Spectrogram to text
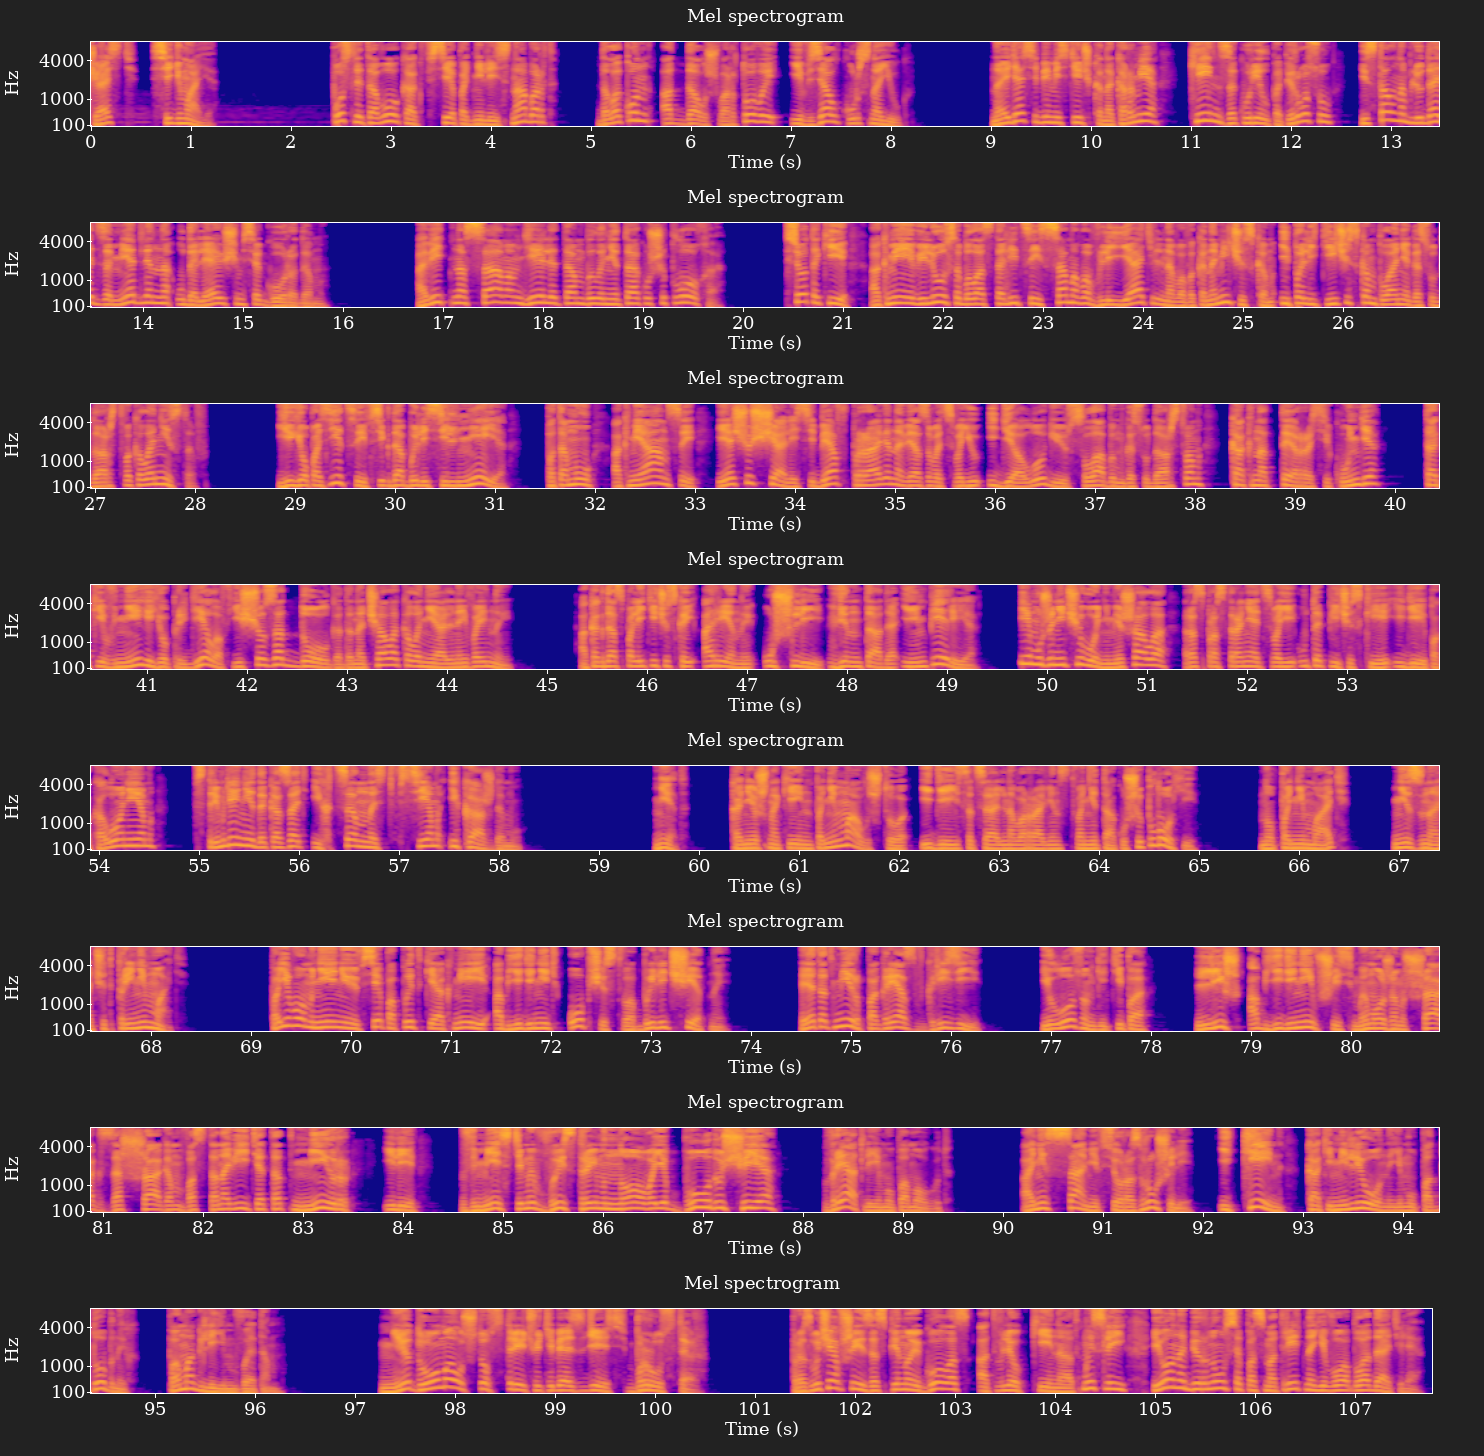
Часть седьмая. После того, как все поднялись на борт, Далакон отдал швартовы и взял курс на юг. Найдя себе местечко на корме, Кейн закурил папиросу и стал наблюдать за медленно удаляющимся городом. А ведь на самом деле там было не так уж и плохо. Все-таки Акмея Вилюса была столицей самого влиятельного в экономическом и политическом плане государства колонистов. Ее позиции всегда были сильнее, потому акмеанцы и ощущали себя вправе навязывать свою идеологию слабым государствам как на терра-секунде, так и вне ее пределов еще задолго до начала колониальной войны. А когда с политической арены ушли Винтада и Империя, им уже ничего не мешало распространять свои утопические идеи по колониям в стремлении доказать их ценность всем и каждому. Нет, конечно, Кейн понимал, что идеи социального равенства не так уж и плохи, но понимать не значит принимать. По его мнению, все попытки Акмеи объединить общество были тщетны. Этот мир погряз в грязи, и лозунги типа «Лишь объединившись, мы можем шаг за шагом восстановить этот мир» или «Вместе мы выстроим новое будущее» вряд ли ему помогут. Они сами все разрушили, и Кейн, как и миллионы ему подобных, помогли им в этом. «Не думал, что встречу тебя здесь, Брустер!» Прозвучавший за спиной голос отвлек Кейна от мыслей, и он обернулся посмотреть на его обладателя.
